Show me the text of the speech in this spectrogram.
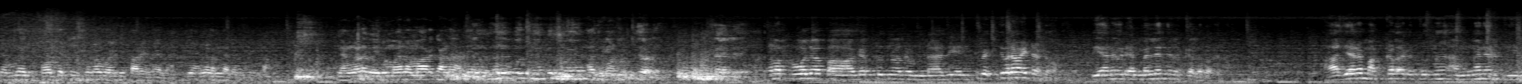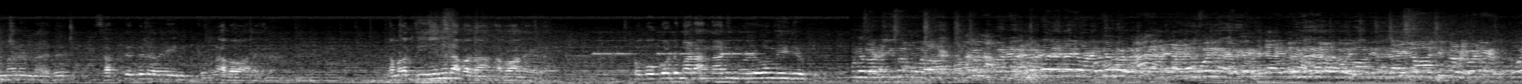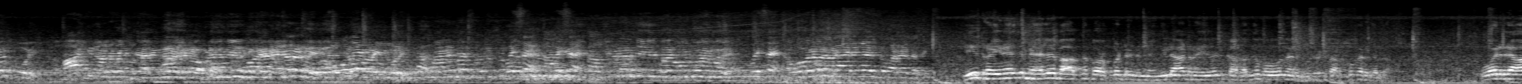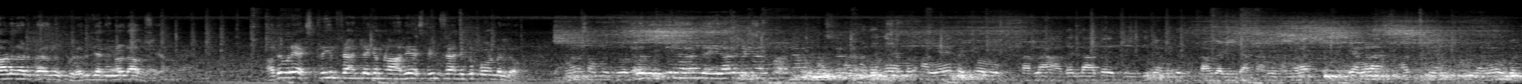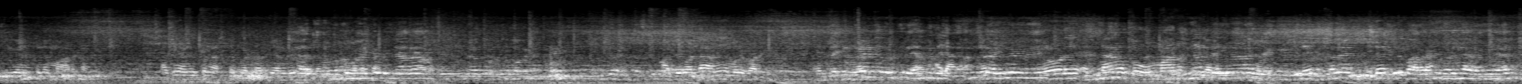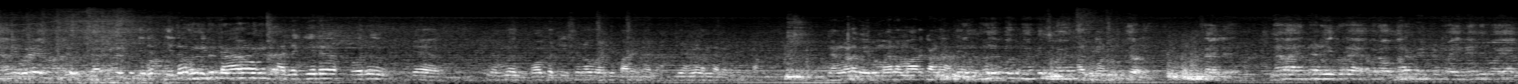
നമ്മളൊരു കോമ്പറ്റീഷനോ വേണ്ടി പറയുന്നതല്ല. ഞങ്ങൾ നിലനിൽക്കില്ല ഞങ്ങളെ വരുമാന മാർഗമാണ് അത് നിങ്ങളിപ്പോ നിങ്ങൾക്ക് സ്വയം അതുകൊണ്ട് ബുദ്ധിമുട്ടാണ്. ഭാഗത്തുനിന്ന് അത് ഉണ്ടായത് എനിക്ക് വ്യക്തിപരമായിട്ടോ ഞാൻ ഒരു എം എൽ എ നിൽക്കല്ല പറഞ്ഞു ആചാര മക്കളെടുത്തുനിന്ന് അങ്ങനെ ഒരു തീരുമാനം ഉണ്ടായത് സത്യത്തിൽ അത് എനിക്ക് അപമാനകരം. നമ്മളെ ദീനിന് അപക അപമാനകരം. ഇപ്പോൾ പൂക്കോട്ടുമാട് അങ്ങാടി മുഴുവൻ ഈ ഡ്രെയിനേജ് മേലെ ഭാഗത്ത് പുറപ്പെട്ടിട്ടുണ്ടെങ്കിൽ ആ ഡ്രെയിനേജ് കടന്നു പോകുന്ന ഒരു തർക്കം വരുന്നില്ല ഒരാൾ തടുക്കാൻ നിൽക്കില്ല അത് ജനങ്ങളുടെ ആവശ്യമാണ്. അത് ഒരു എക്സ്ട്രീം സ്റ്റാൻഡിലേക്ക് നമ്മൾ ആദ്യം എക്സ്ട്രീം സ്റ്റാൻഡിലേക്ക് പോകണ്ടല്ലോ. അതന്നെ നമ്മൾ അങ്ങനെ പറ്റുള്ളൂ കാരണം അതല്ലാത്ത രീതിയിൽ ഞങ്ങൾക്ക് നിൽക്കാൻ കഴിയില്ല. കാരണം ഞങ്ങളെ ഞങ്ങളെ ഞങ്ങളെ ഉപജീവനത്തിന് മാർഗം അത് ഞങ്ങൾക്ക് നഷ്ടപ്പെട്ടത് പോകണേ. അതുകൊണ്ടാണ് നമ്മൾ പറയുന്നത്. നിങ്ങളോട് എല്ലാ ബഹുമാനം ഇത് ഇത് ഇത് വിൽക്കാനോ അല്ലെങ്കിൽ ഒരു നമ്മൾ കോമ്പറ്റീഷനോ വേണ്ടി പറയുന്നില്ല ഞങ്ങൾ നിലനിൽക്കാം ഞങ്ങളെ വരുമാനമാർക്കാണ് അത് അതുകൊണ്ട്. നിങ്ങൾ അതിന്റെ ഇടയിൽ കൂടെ ഒരു ഒന്നര പോയാൽ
